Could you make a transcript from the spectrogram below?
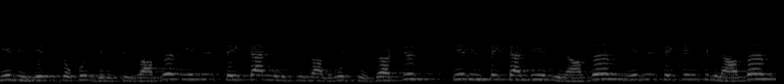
779 bin 200 aldım. 780 bin 200 aldım. 300 400 781 bin aldım. 782 bin aldım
